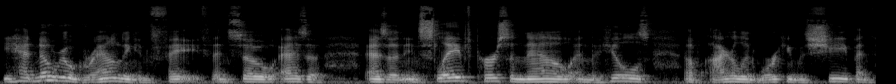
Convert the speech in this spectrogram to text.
he had no real grounding in faith. And so, as a as an enslaved person now in the hills of Ireland, working with sheep and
